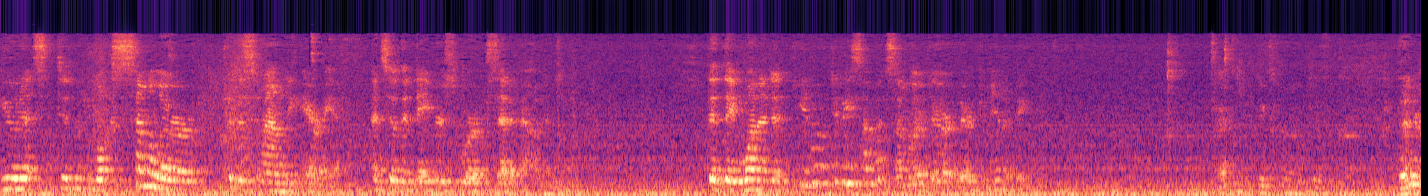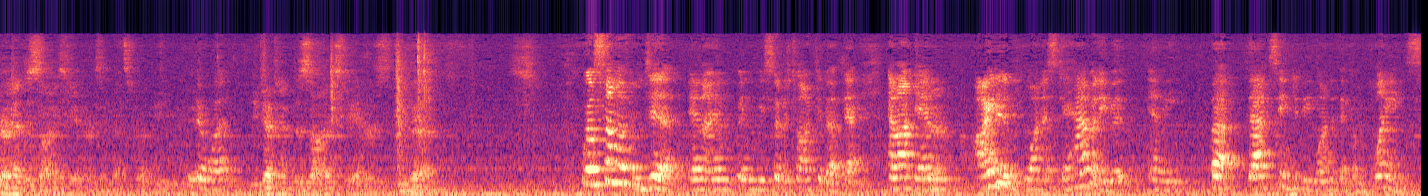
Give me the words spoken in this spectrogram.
units didn't look similar to the surrounding area. And so the neighbors were upset about it. That they wanted it, you know, to be somewhat similar to their, their community. That would be kind of difficult. Then you're gonna have design standards, and that's gonna be, They're what? you have to have design standards to do that. Well, some of them did, and I, and we sort of talked about that. And I, and I didn't want us to have any, but, any, but that seemed to be one of the complaints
